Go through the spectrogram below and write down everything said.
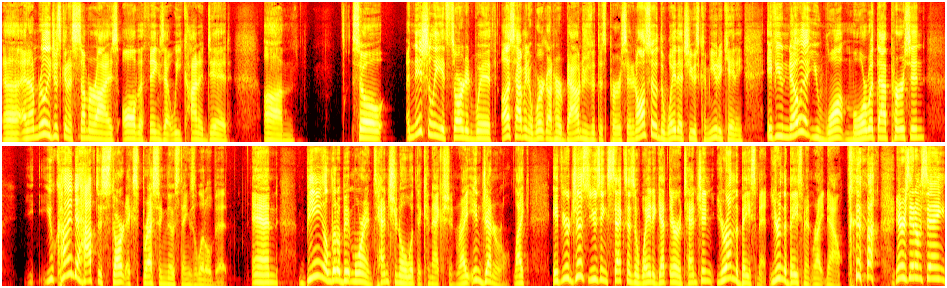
uh, and I'm really just going to summarize all the things that we kind of did. Um, so initially, it started with us having to work on her boundaries with this person, and also the way that she was communicating. If you know that you want more with that person, you kind of have to start expressing those things a little bit. And being a little bit more intentional with the connection, right? In general, like if you're just using sex as a way to get their attention, you're on the basement. You're in the basement right now. you understand what I'm saying?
